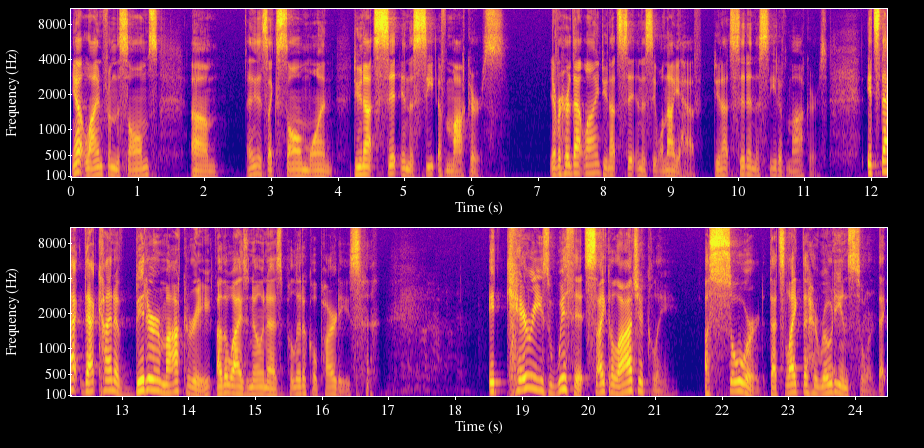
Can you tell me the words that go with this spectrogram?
Know, line from the Psalms, um, I think it's like Psalm 1 do not sit in the seat of mockers. You ever heard that line? Do not sit in the seat. Well, now you have. Do not sit in the seat of mockers. It's that, that kind of bitter mockery, otherwise known as political parties. it carries with it psychologically a sword that's like the Herodian sword that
